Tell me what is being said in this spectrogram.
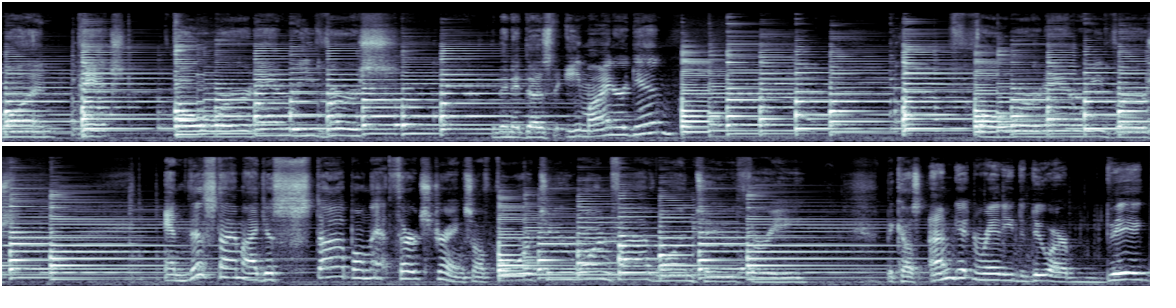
one pinch, forward and reverse. And then it does the E minor again, forward and reverse. And this time I just stop on that third string. So four, two, one, five. Because I'm getting ready to do our big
